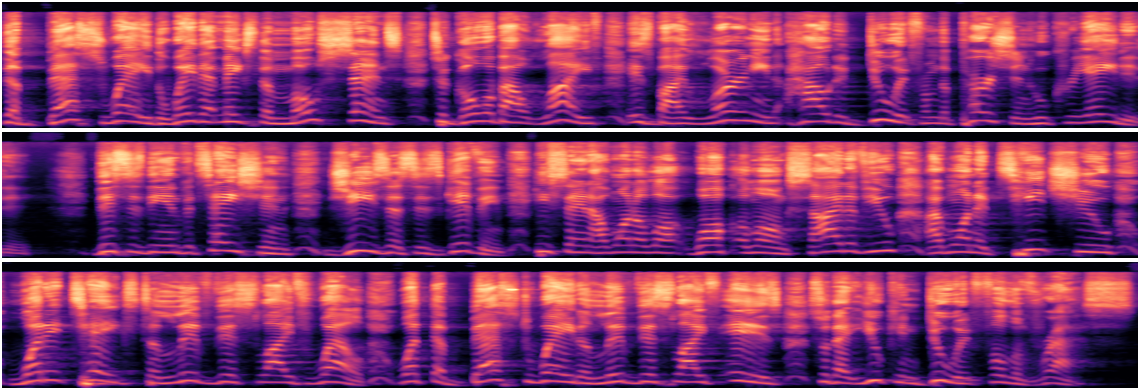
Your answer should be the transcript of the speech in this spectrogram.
The best way, the way that makes the most sense to go about life is by learning how to do it from the person who created it. This is the invitation Jesus is giving. He's saying, I want to walk alongside of you. I want to teach you what it takes to live this life well, what the best way to live this life is so that you can do it full of rest.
